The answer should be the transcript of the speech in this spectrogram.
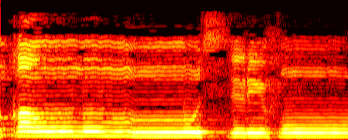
قوم مسرفون.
